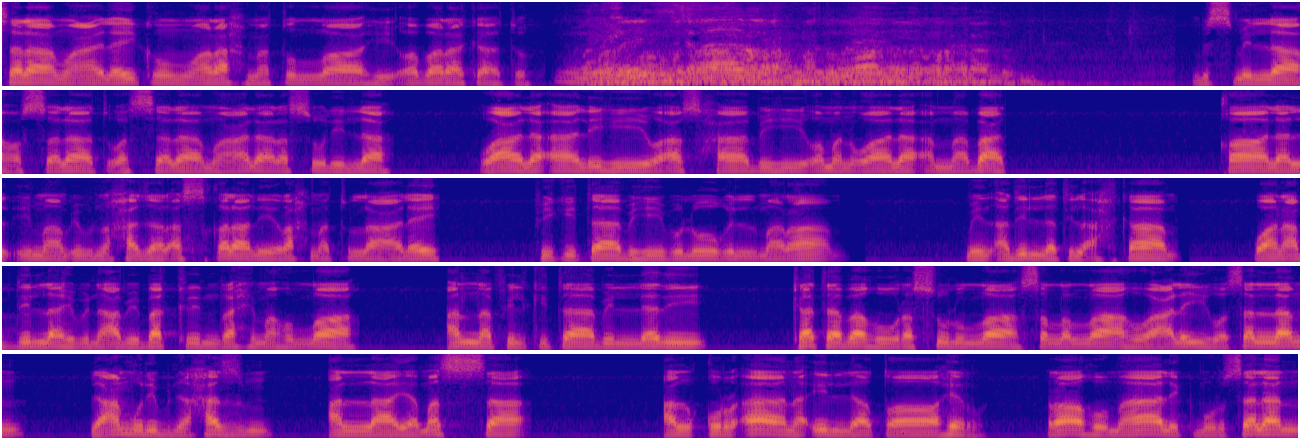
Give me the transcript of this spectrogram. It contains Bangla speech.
السلام عليكم ورحمة الله وبركاته. بسم الله والصلاة والسلام على رسول الله وعلى آله وأصحابه ومن والاه. أما بعد قال الإمام ابن حجر أسقلاني رحمة الله عليه في كتابه بلوغ المرام من أدلة الأحكام وعن عبد الله بن أبي بكر رحمه الله আন্নাফিল ফিল কিতাবিল্লাদি কাতাবাহু রসুল্লাহ সাল্লাহ আলি ওসাল্লাম আমর ইবনে হাজম আল্লাহ ইয়ামাসা আল কুরআন ইল্লা তাহির। রাহু মালিক মুরসালান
